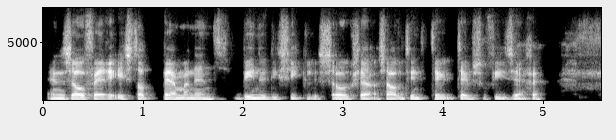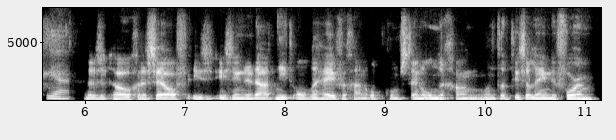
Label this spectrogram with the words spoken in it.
En in zoverre is dat permanent binnen die cyclus. Zo zou het in de theosofie zeggen. Ja. Dus het hogere zelf is, is inderdaad niet onderhevig aan opkomst en ondergang, want dat is alleen de vorm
